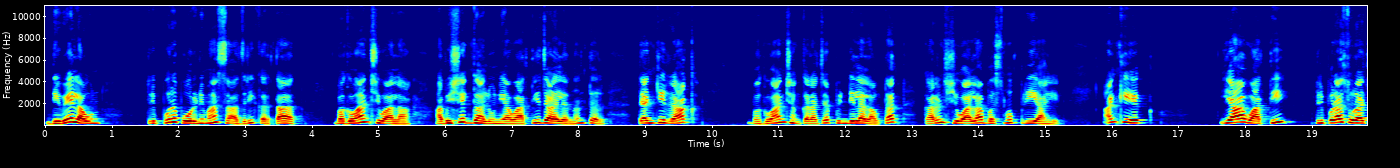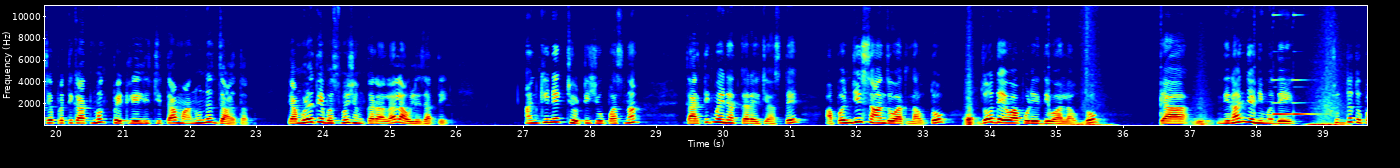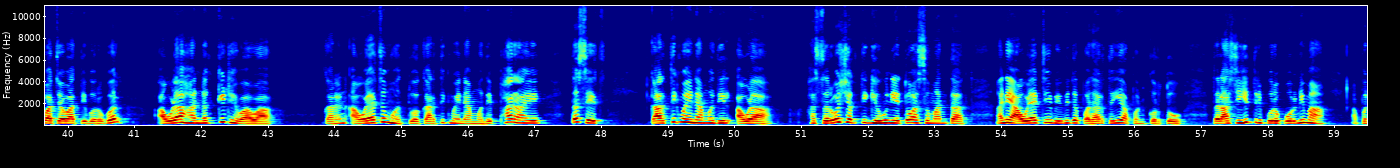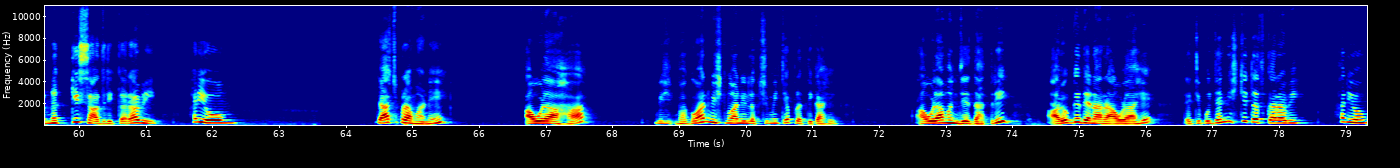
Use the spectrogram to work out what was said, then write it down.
दिवे लावून त्रिपुर पौर्णिमा साजरी करतात. भगवान शिवाला अभिषेक घालून या वाती जळल्यानंतर त्यांची राख भगवान शंकराच्या पिंडीला लावतात कारण शिवाला भस्म प्रिय आहे. आणखी एक या वाती त्रिपुरासुराचे प्रतिकात्मक पेटलेली चिता मानूनच जाळतात. त्यामुळे ते भस्म शंकराला लावले जाते. आणखीन एक छोटीशी उपासना कार्तिक महिन्यात करायची असते. आपण जी सांजवात लावतो जो देवापुढे दिवा लावतो त्या निरांजनीमध्ये शुद्ध तुपाच्या वातीबरोबर आवळा हा नक्की ठेवावा. कारण आवळ्याचं महत्त्व कार्तिक महिन्यामध्ये फार आहे. तसेच कार्तिक महिन्यामधील आवळा हा सर्व शक्ती घेऊन येतो असं मानतात आणि आवळ्याचे विविध पदार्थही आपण करतो. तर अशी ही त्रिपुर पौर्णिमा आपण नक्की साजरी करावी. हरिओम त्याचप्रमाणे आवळा हा विश भगवान विष्णू आणि लक्ष्मीचे प्रतीक आहे. आवळा म्हणजे धात्री आरोग्य देणारा आवळा आहे. त्याची पूजा निश्चितच करावी. हरिओम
